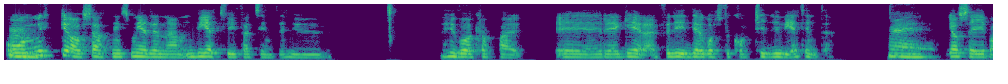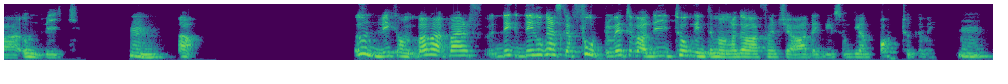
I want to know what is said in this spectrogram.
Och Mm. mycket av sötningsmedlen vet vi faktiskt inte hur, hur våra kroppar eh, reagerar. För det, det har gått för kort tid, vi vet inte. Nej. Jag säger bara undvik. Mm. Undvik om, var, var, varför- det, det går ganska fort och vet du vad, det tog inte många dagar förrän jag hade liksom glömt bort tuggummi. Mm.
